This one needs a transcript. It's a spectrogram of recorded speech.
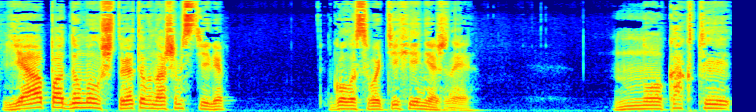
«Я подумал, что это в нашем стиле». Голос его тихий и нежный. «Но как ты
